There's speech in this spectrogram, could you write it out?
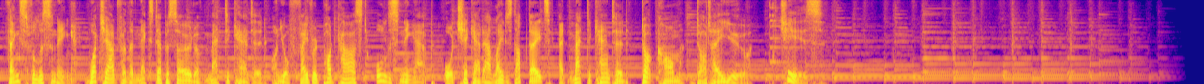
Thanks for listening. Watch out for the next episode of Matt Decanted on your favourite podcast or listening app, or check out our latest updates at mattdecanted.com.au. Cheers.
